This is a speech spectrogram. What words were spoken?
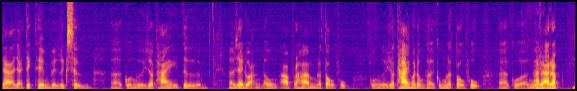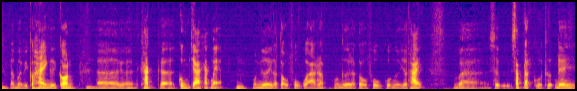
cha giải thích thêm về lịch sử của người Do Thái từ giai đoạn ông Abraham là tổ phụ của người Do Thái và đồng thời cũng là tổ phụ của người Ả Rập. Ả Rập. Là bởi vì có hai người con à, khác à, cùng cha khác mẹ Ừ. một người là tổ phụ của Ả Rập, một người là tổ phụ của người Do Thái và sự sắp đặt của thượng đế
